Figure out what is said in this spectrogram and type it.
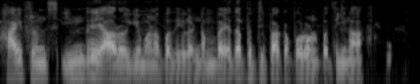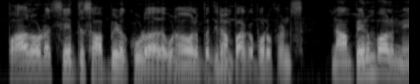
ஹாய் ஃப்ரெண்ட்ஸ் இன்றைய ஆரோக்கியமான பதிவில் நம்ம எதை பற்றி பார்க்க போகிறோம்னு பார்த்தீங்கன்னா பாலோட சேர்த்து சாப்பிடக்கூடாத உணவுகளை பற்றி நான் பார்க்க போகிறோம் ஃப்ரெண்ட்ஸ் நாம் பெரும்பாலுமே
